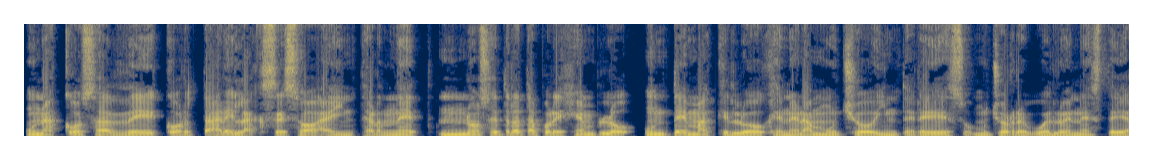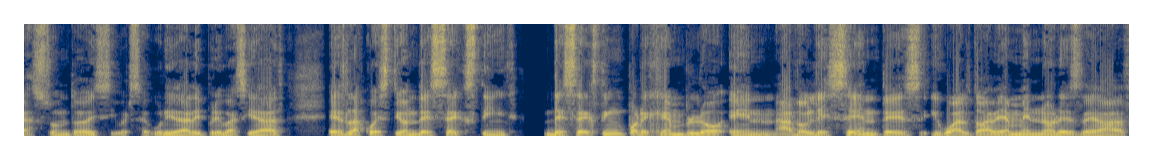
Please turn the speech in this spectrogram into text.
una cosa de cortar el acceso a Internet. No se trata, por ejemplo, un tema que luego genera mucho interés o mucho revuelo en este asunto de ciberseguridad y privacidad, es la cuestión de sexting de sexting, por ejemplo, en adolescentes, igual todavía menores de edad,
